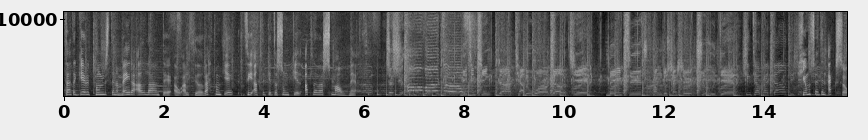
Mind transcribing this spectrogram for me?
Þetta gerir tónlistina meira aðlagandi á alþjóðu vettvangi því allir geta sungið allavega smá með. Hljómsveitin EXO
